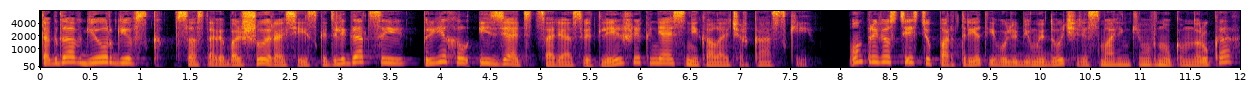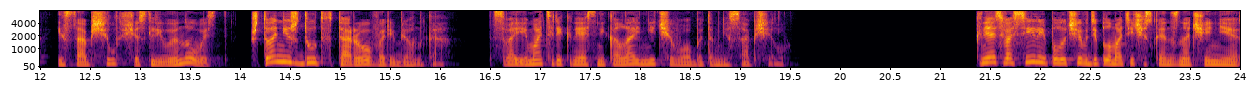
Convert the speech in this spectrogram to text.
Тогда в Георгиевск в составе большой российской делегации приехал и зять царя светлейший князь Николай Черкасский. Он привез тестю портрет его любимой дочери с маленьким внуком на руках и сообщил счастливую новость, что они ждут второго ребенка. Своей матери князь Николай ничего об этом не сообщил. Князь Василий, получив дипломатическое назначение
